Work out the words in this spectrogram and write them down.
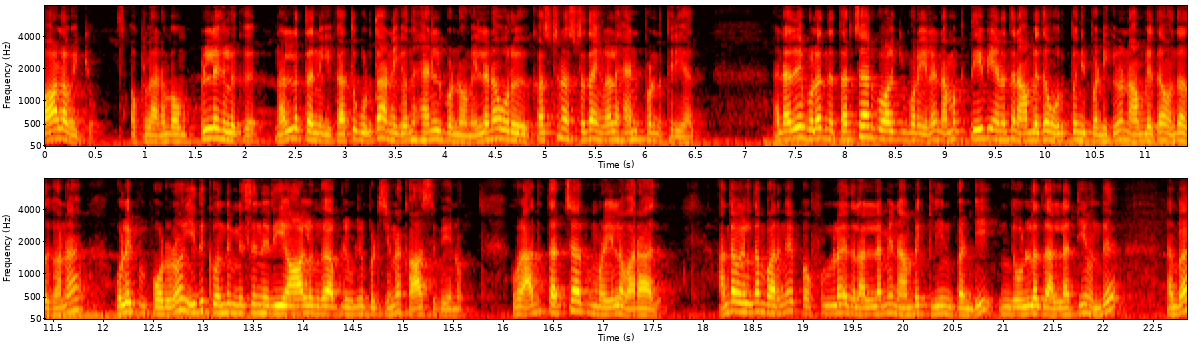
வாழ வைக்கும். ஓகேங்களா? நம்ம பிள்ளைகளுக்கு நல்ல தண்ணிக்கு கற்றுக் கொடுத்தா அன்றைக்கி வந்து ஹேண்டில் பண்ணுவாங்க. இல்லைனா ஒரு கஷ்ட நஷ்டத்தை எங்களால் ஹேண்ட் பண்ண தெரியாது. அண்ட் அதே போல் இந்த தற்சார்பு வாழ்க்கை முறையில் நமக்கு தேவையானதை நாமளே தான் உற்பத்தி பண்ணிக்கணும். நாமளே தான் வந்து அதுக்கான உழைப்பு போடணும். இதுக்கு வந்து மிஷினரி ஆளுங்க அப்படி இப்படின்னு படிச்சிங்கன்னா காசு வேணும். அது தற்சார்பு முறையில் வராது. அந்த வகையில் தான் பாருங்கள் இப்போ ஃபுல்லாக இதில் எல்லாமே நாமளே க்ளீன் பண்ணி இங்கே உள்ளது எல்லாத்தையும் வந்து நம்ம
